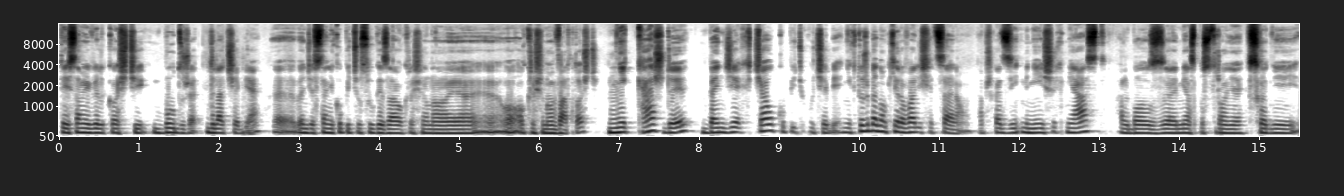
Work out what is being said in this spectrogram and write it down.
tej samej wielkości budżet dla ciebie, e, będzie w stanie kupić usługę za określoną, e, określoną wartość. Nie każdy będzie chciał kupić u ciebie. Niektórzy będą kierowali się ceną, na przykład z mniejszych miast albo z miast po stronie wschodniej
